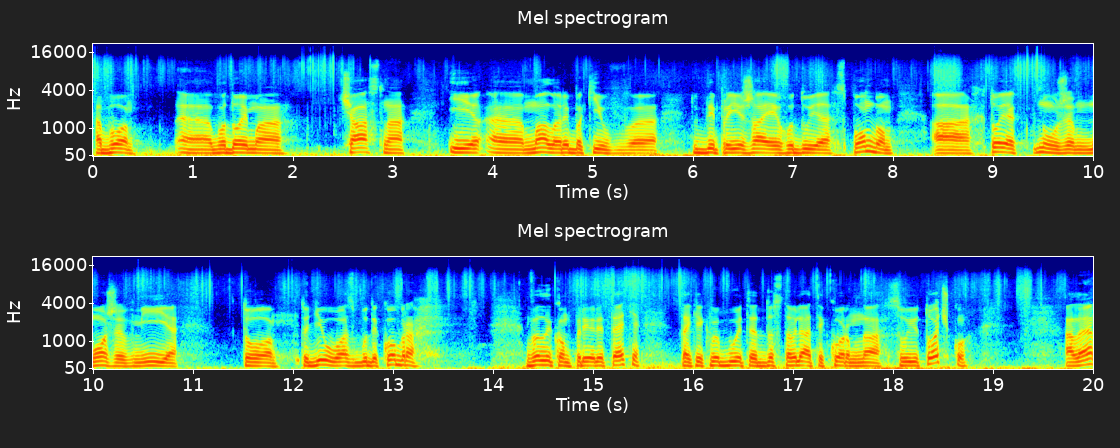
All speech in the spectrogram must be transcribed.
або е, водойма частна і е, мало рибаків е, туди приїжджає і годує з помбом, а хто як ну, вже може, вміє, то тоді у вас буде кобра в великому пріоритеті, так як ви будете доставляти корм на свою точку, але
